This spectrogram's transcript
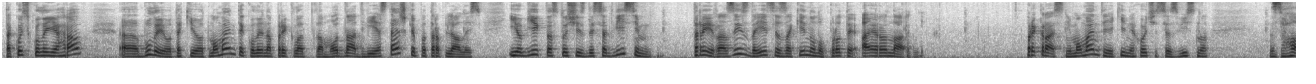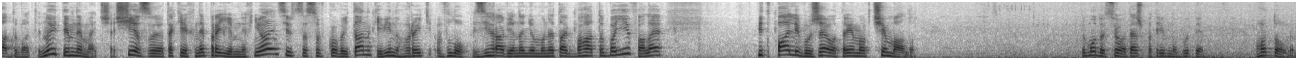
Так ось, коли я грав, е, були отакі от моменти, коли, наприклад, там одна-дві стежки потраплялись, і об'єкта 168 три рази, здається, закинуло проти аеронарні. Прекрасні моменти, які не хочеться, звісно, згадувати. Ну і тим не менше. Ще з таких неприємних нюансів це совковий танк, і він горить в лоб. Зіграв я на ньому не так багато боїв, але підпалів уже отримав чимало. Тому до цього теж потрібно бути готовим.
